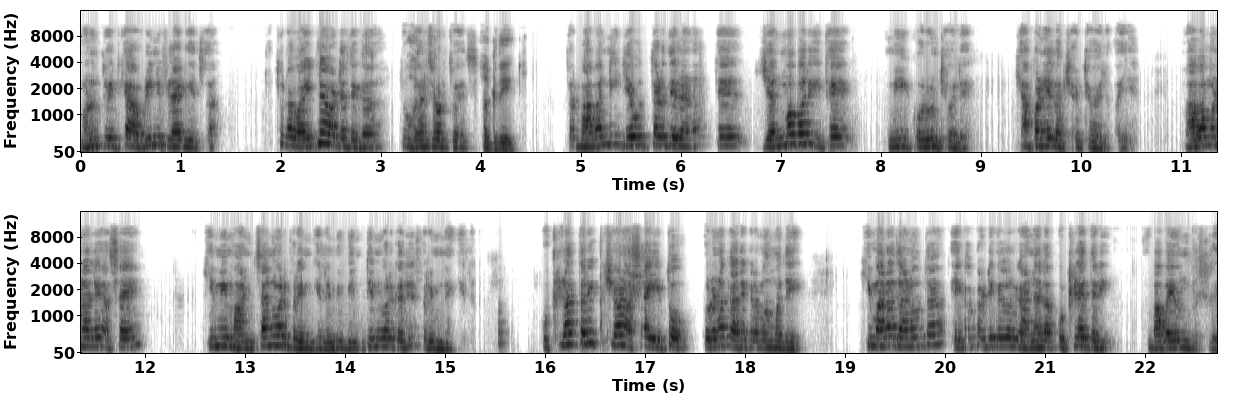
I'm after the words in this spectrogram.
म्हणून तू इतक्या आवडीने फ्लॅट घेतला. तुला वाईट नाही वाटत आहे का? तू घर सोडतोयस. अगदी. तर बाबांनी जे उत्तर दिलं ना ते जन्मभर इथे मी करून ठेवले की आपण हे लक्षात ठेवायला पाहिजे. बाबा म्हणाले असं आहे की मी माणसांवर प्रेम केलं मी भिंतींवर कधीच प्रेम नाही केलं. कुठला तरी क्षण असा येतो पूर्ण कार्यक्रमामध्ये की मला जाणवतं एका पर्टिक्युलर गाण्याला कुठल्या तरी बाबा येऊन बसले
